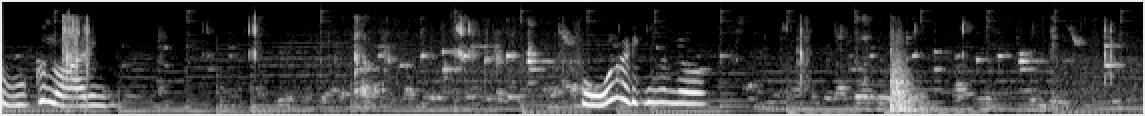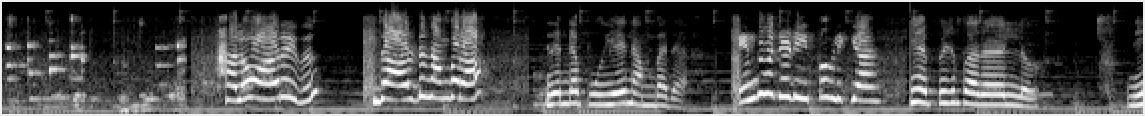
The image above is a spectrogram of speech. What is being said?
തൂക്കുന്നു ആരെങ്കിലും. ഫോൺ അടിക്കുന്നല്ലോ ഹലോ ആരാ ഇത്? ഇത് ആരുടെ നമ്പറാ ഇതെന്റെ പുതിയ നമ്പർ എന്ത് പറ്റി ഇപ്പൊ വിളിക്കാൻ? നീ എപ്പോഴും പറയല്ലോ. നീ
